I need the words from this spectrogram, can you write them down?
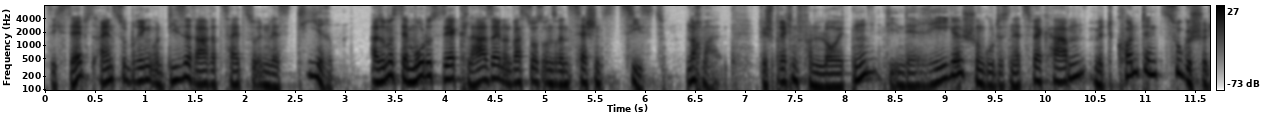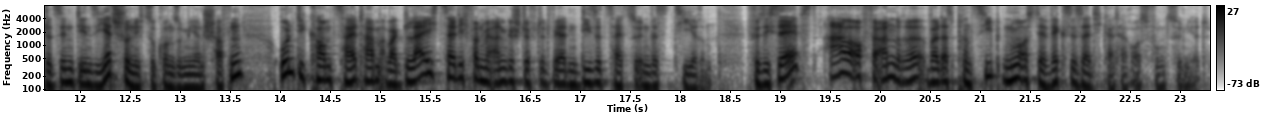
sich selbst einzubringen und diese rare Zeit zu investieren. Also muss der Modus sehr klar sein und was du aus unseren Sessions ziehst. Nochmal, wir sprechen von Leuten, die in der Regel schon gutes Netzwerk haben, mit Content zugeschüttet sind, den sie jetzt schon nicht zu konsumieren schaffen und die kaum Zeit haben, aber gleichzeitig von mir angestiftet werden, diese Zeit zu investieren. Für sich selbst, aber auch für andere, weil das Prinzip nur aus der Wechselseitigkeit heraus funktioniert.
